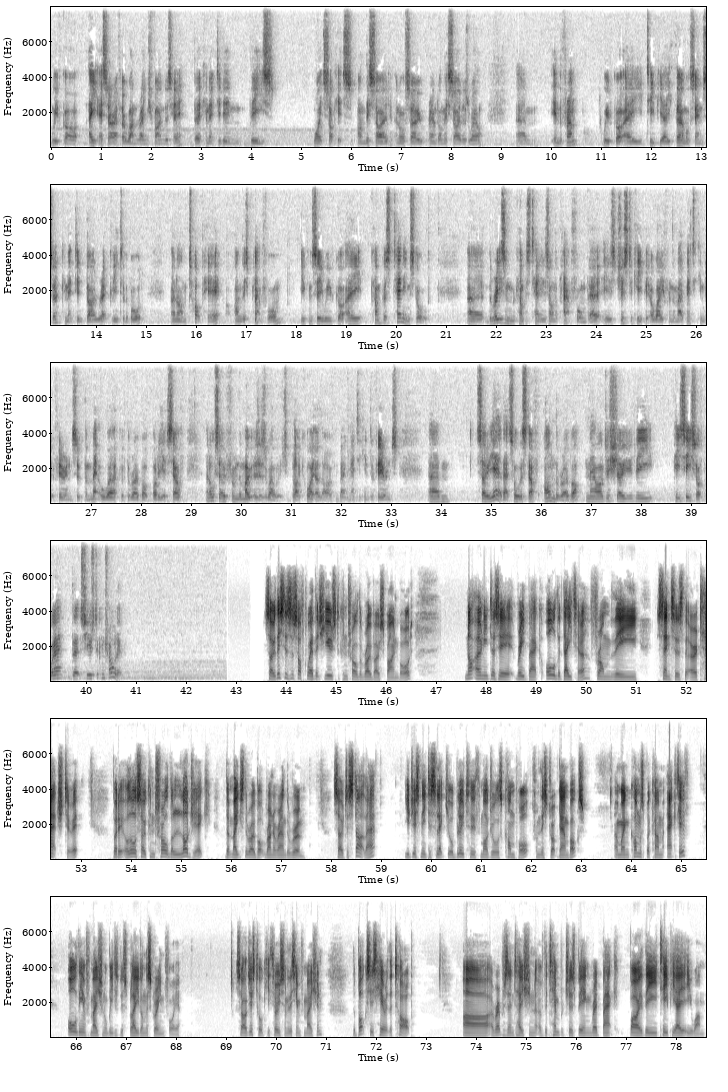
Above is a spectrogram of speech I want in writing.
we've got eight SRF01 rangefinders here. They're connected in these white sockets on this side and also round on this side as well. Um, in the front, we've got a TPA thermal sensor connected directly to the board and on top here on this platform you can see we've got a Compass 10 installed. Uh, the reason the Compass 10 is on the platform there is just to keep it away from the magnetic interference of the metalwork of the robot body itself and also from the motors as well which supply quite a lot of magnetic interference. Um, so yeah, that's all the stuff on the robot. Now I'll just show you the PC software that's used to control it. So this is the software that's used to control the RoboSpine board. Not only does it read back all the data from the sensors that are attached to it, but it will also control the logic that makes the robot run around the room. So to start that, you just need to select your Bluetooth module's COM port from this drop-down box, and when comms become active, all the information will be displayed on the screen for you. So I'll just talk you through some of this information. The boxes here at the top are a representation of the temperatures being read back by the TPA81.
